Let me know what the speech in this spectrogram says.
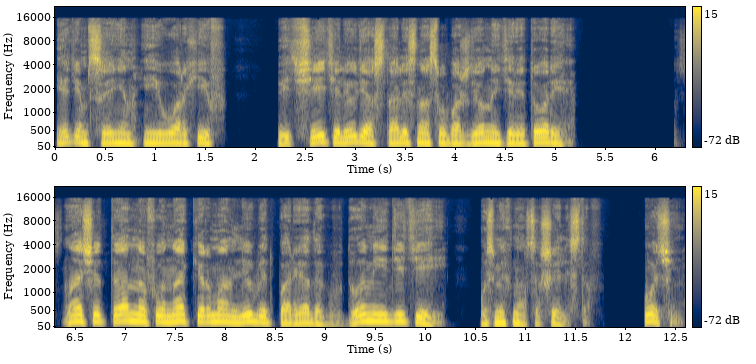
Этим ценен и его архив. Ведь все эти люди остались на освобожденной территории. «Значит, Анна фон Аккерман любит порядок в доме и детей», — усмехнулся Шелестов. «Очень.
